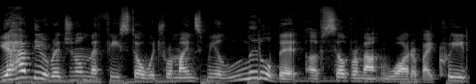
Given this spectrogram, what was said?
You have the original Mefisto, which reminds me a little bit of Silver Mountain Water by Creed.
